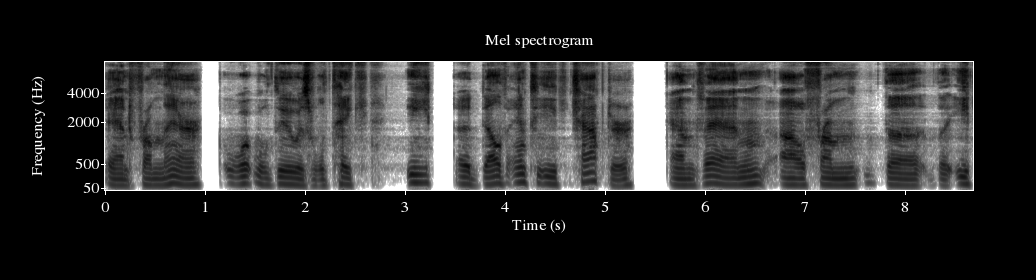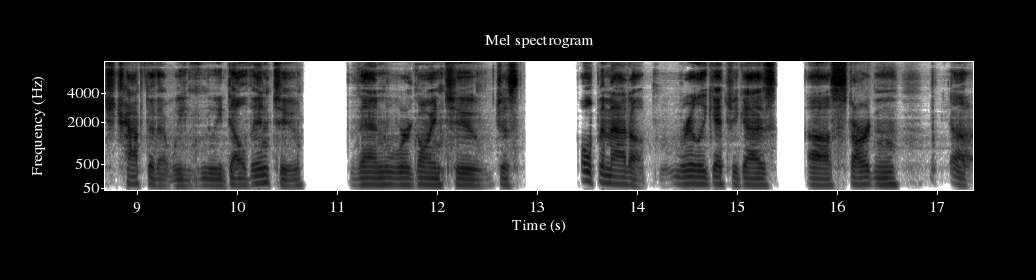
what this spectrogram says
And from there, what we'll do is we'll take each, uh, delve into each chapter, and then uh, from the the each chapter that we we delve into, then we're going to just open that up, really get you guys uh, starting, uh,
